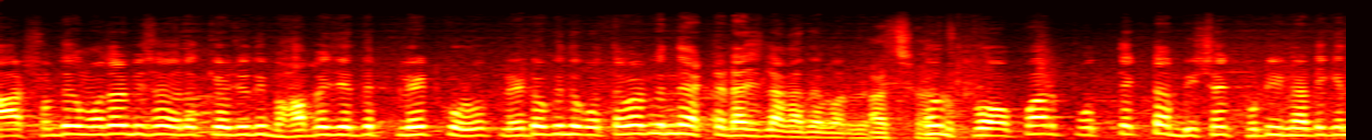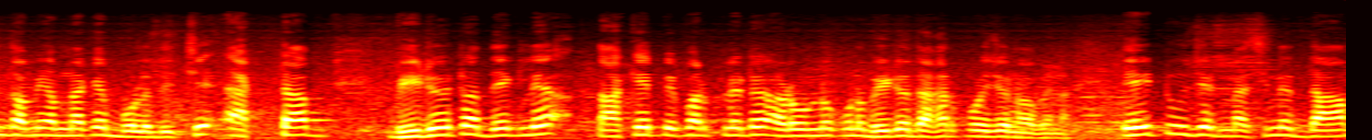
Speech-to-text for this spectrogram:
আর সব থেকে মজার বিষয় হলো কেউ যদি ভাবে যে প্লেট করব প্লেটও কিন্তু করতে পারবে কিন্তু একটা ডাইস লাগাতে পারবে। আচ্ছা। দেখুন প্রপার প্রত্যেকটা বিষয় খুঁটিনাটি কিন্তু আমি আপনাকে বলে দিচ্ছি। একটা ভিডিওটা দেখলে তাকে পেপার প্লেটের আর অন্য কোনো ভিডিও দেখার প্রয়োজন হবে না। এ টু জেড মেশিনের দাম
